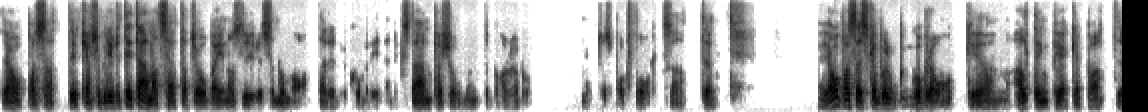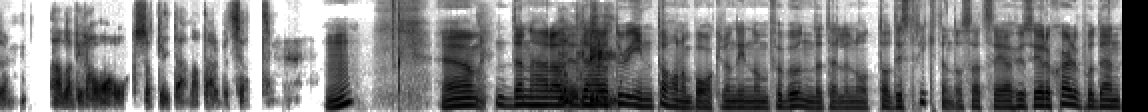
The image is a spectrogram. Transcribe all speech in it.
jag hoppas att det kanske blir ett lite annat sätt att jobba inom styrelsen normalt när det nu kommer in en extern person, inte bara då motorsportfolk. Så att, eh, jag hoppas att det ska gå bra och eh, allting pekar på att eh, alla vill ha också ett lite annat arbetssätt. Mm. Ehm, den här, det här att du inte har någon bakgrund inom förbundet eller något av distrikten då, så att säga. Hur ser du själv på den?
